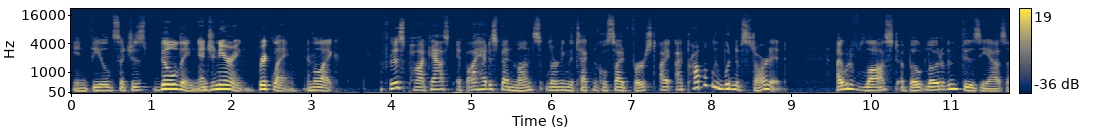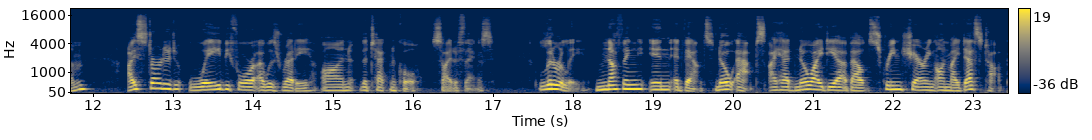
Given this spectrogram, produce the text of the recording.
in fields such as building, engineering, bricklaying, and the like. For this podcast, if I had to spend months learning the technical side first, I, I probably wouldn't have started. I would have lost a boatload of enthusiasm. I started way before I was ready on the technical side of things. Literally, nothing in advance, no apps. I had no idea about screen sharing on my desktop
